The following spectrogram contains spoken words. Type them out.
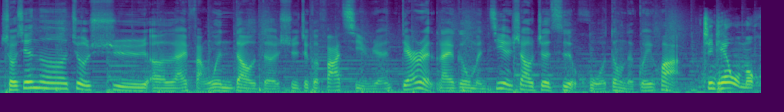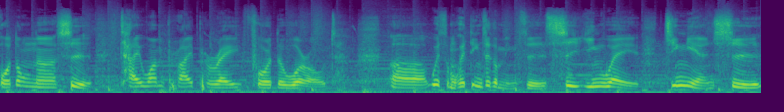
首先呢，就是呃，来访问到的是这个发起人 Darren 来给我们介绍这次活动的规划。今天我们活动呢是台湾 Pride Parade for the World。呃，为什么会定这个名字？是因为今年是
